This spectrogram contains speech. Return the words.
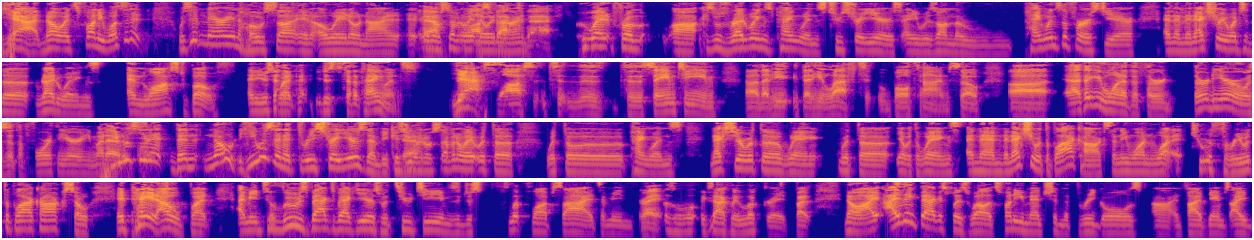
Yeah, no, it's funny. Wasn't it, was it Marian Hossa in 08, 09, Yeah, 07, 08, lost 08, back 09, to back. who went from, uh, cause it was Red Wings Penguins two straight years and he was on the Penguins the first year and then the next year he went to the Red Wings and lost both. And he just To went, the, just to the Penguins. yes. lost to the to the same team uh, that he that he left both times. So uh, I think he won at the third third year or was it the fourth year? He might have. He was in it then. No, he was in it three straight years then because you Yeah. went 07, 08 with the with the Penguins. Next year with the wing with the yeah with the Wings, and then the next year with the Blackhawks. And he won what two or three with the Blackhawks. So it paid out. But I mean, to lose back to back years with two teams and just flip flop sides. I mean, Right. doesn't exactly look great. But no, I, I think Backes plays well. It's funny you mentioned the three goals uh, in five games. I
